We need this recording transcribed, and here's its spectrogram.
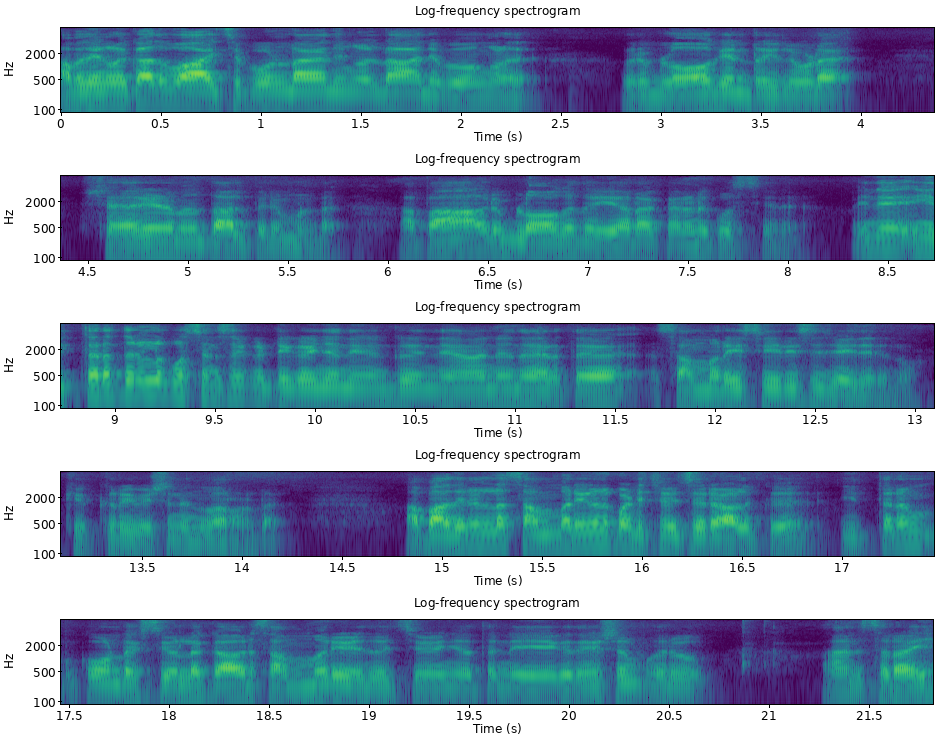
അപ്പോൾ നിങ്ങൾക്ക് അത് വായിച്ചപ്പോൾ ഉണ്ടായ നിങ്ങളുടെ അനുഭവങ്ങൾ ഒരു ബ്ലോഗ് എൻട്രിയിലൂടെ ഷെയർ ചെയ്യണമെന്ന് താല്പര്യമുണ്ട്. അപ്പോൾ ആ ഒരു ബ്ലോഗ് തയ്യാറാക്കാനാണ് ക്വസ്റ്റ്യൻ പിന്നെ ഇത്തരത്തിലുള്ള ക്വസ്റ്റ്യൻസ് കിട്ടിക്കഴിഞ്ഞാൽ നിങ്ങൾക്ക് ഞാൻ നേരത്തെ സമ്മറി സീരീസ് ചെയ്തിരുന്നു ക്വിക്ക് റിവിഷൻ എന്ന് പറഞ്ഞിട്ട്. അപ്പോൾ അതിനുള്ള സമ്മറികൾ പഠിച്ചു വെച്ച ഒരാൾക്ക് ഇത്തരം കോണ്ടെക്സ്റ്റുകളിലൊക്കെ ആ ഒരു സമ്മറി എഴുതി വെച്ച് കഴിഞ്ഞാൽ തന്നെ ഏകദേശം ഒരു ആൻസറായി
